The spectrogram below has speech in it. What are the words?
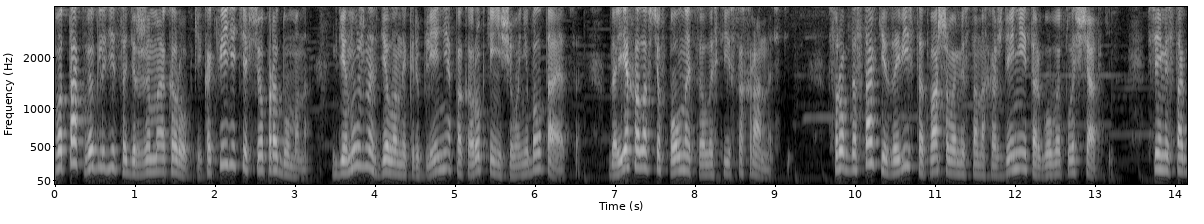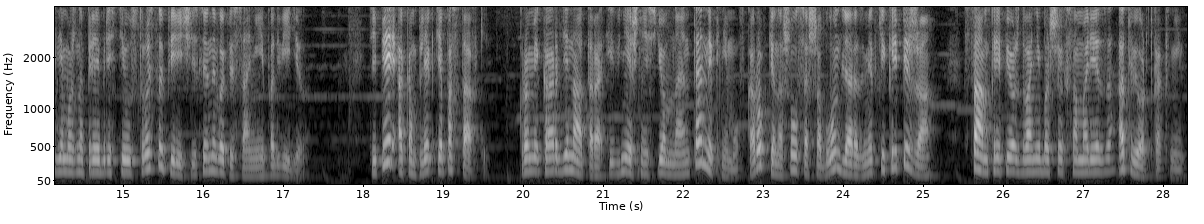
Вот так выглядит содержимое коробки. Как видите, все продумано. Где нужно, сделаны крепления, по коробке ничего не болтается. Доехало все в полной целости и сохранности. Срок доставки зависит от вашего местонахождения и торговой площадки. Все места, где можно приобрести устройство, перечислены в описании под видео. Теперь о комплекте поставки. Кроме координатора и внешней съемной антенны к нему, в коробке нашелся шаблон для разметки крепежа, сам крепеж два небольших самореза, отвертка к ним.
